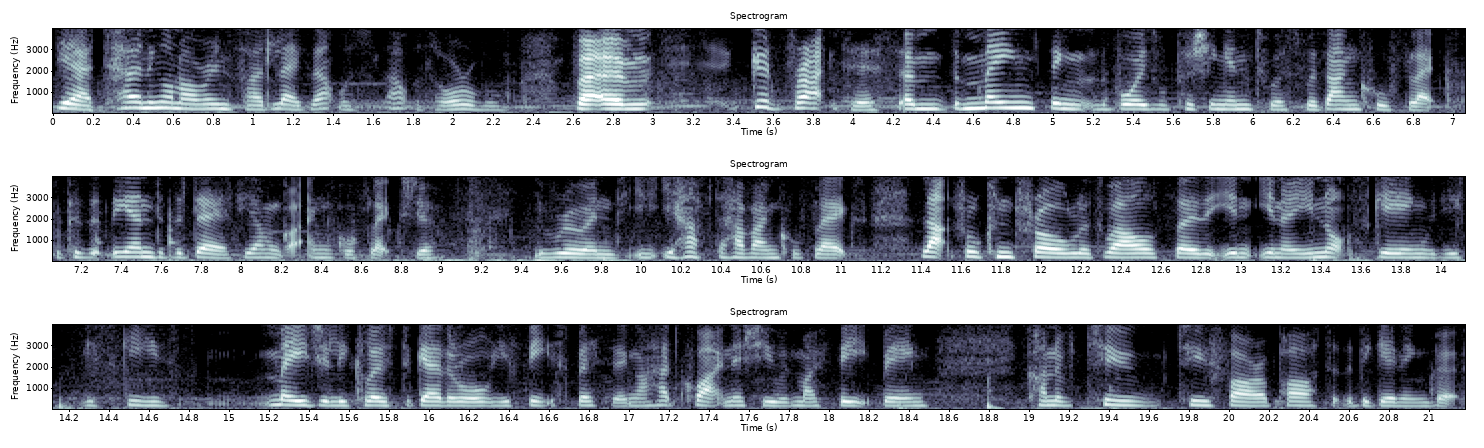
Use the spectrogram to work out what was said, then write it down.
yeah, turning on our inside leg. That was that was horrible, but um, good practice. Um, the main thing that the boys were pushing into us was ankle flex because at the end of the day, if you haven't got ankle flex, you're, you're ruined. You, you have to have ankle flex, lateral control as well, so that you you know you're not skiing with your, your skis majorly close together or your feet splitting. I had quite an issue with my feet being kind of too too far apart at the beginning, but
